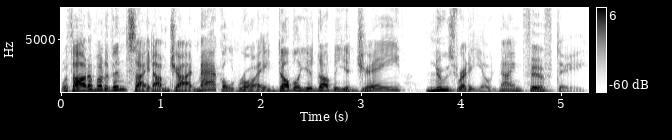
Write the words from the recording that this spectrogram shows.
With Automotive Insight, I'm John McElroy, WWJ News Radio 950.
